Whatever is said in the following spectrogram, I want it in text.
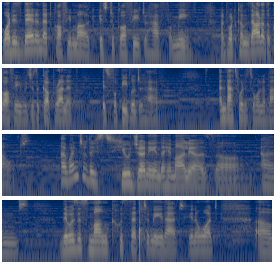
What is there in that coffee mug is to coffee to have for me. But what comes out of the coffee, which is a cup runneth, is for people to have. And that's what it's all about. I went to this huge journey in the Himalayas, uh, and there was this monk who said to me that, you know what, uh,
